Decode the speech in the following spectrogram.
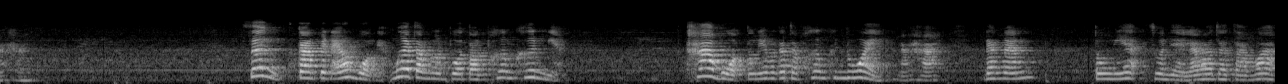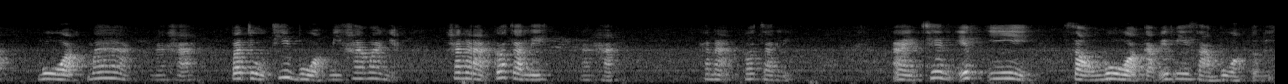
นะคะซึ่งการเป็นไอออนบวกเนี่ยเมื่อจำนวนโปรตอนเพิ่มขึ้นเนี่ยค่าบวกตรงนี้มันก็จะเพิ่มขึ้นด้วยนะคะ ดังนั้นตรงนี้ส่วนใหญ่แล้วเราจะจำว่าบวกมากนะคะ ประจุที่บวกมีค่ามากเนี่ยขนาดก็จะเล็กนะคะ ขนาดก็จะเล็กอ่าอเช่น Fe 2 บวกกับ Fe 3 บวกตรงนี้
